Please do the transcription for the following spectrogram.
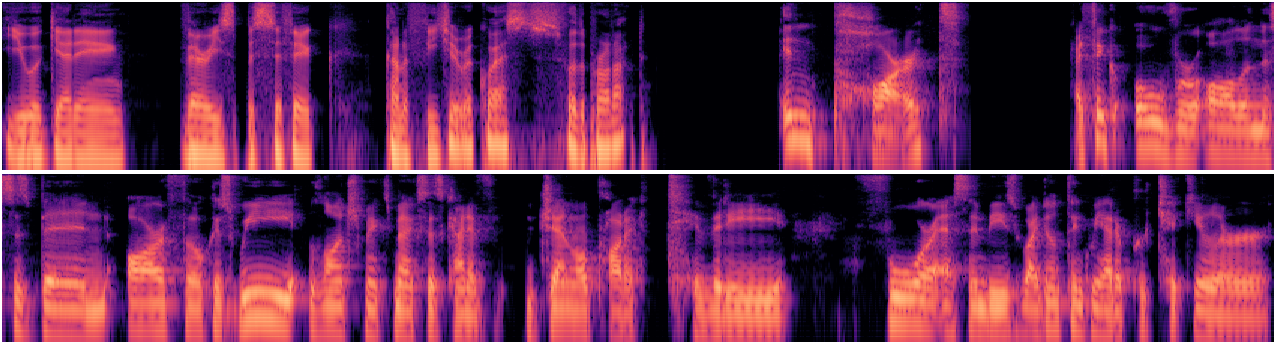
you were getting very specific kind of feature requests for the product? In part, I think overall, and this has been our focus, we launched Mixmax as kind of general productivity for SMBs. I don't think we had a particular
